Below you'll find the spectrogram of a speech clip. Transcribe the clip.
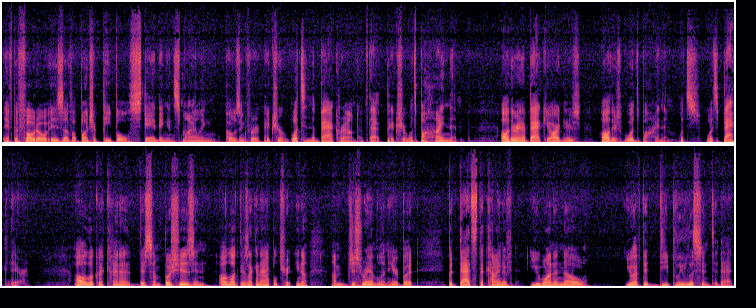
if the photo is of a bunch of people standing and smiling, posing for a picture, what's in the background of that picture? What's behind them? Oh, they're in a backyard and there's oh, there's woods behind them. What's what's back there? Oh, look what kind of there's some bushes and oh, look, there's like an apple tree. You know, I'm just rambling here, but but that's the kind of you want to know. You have to deeply listen to that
